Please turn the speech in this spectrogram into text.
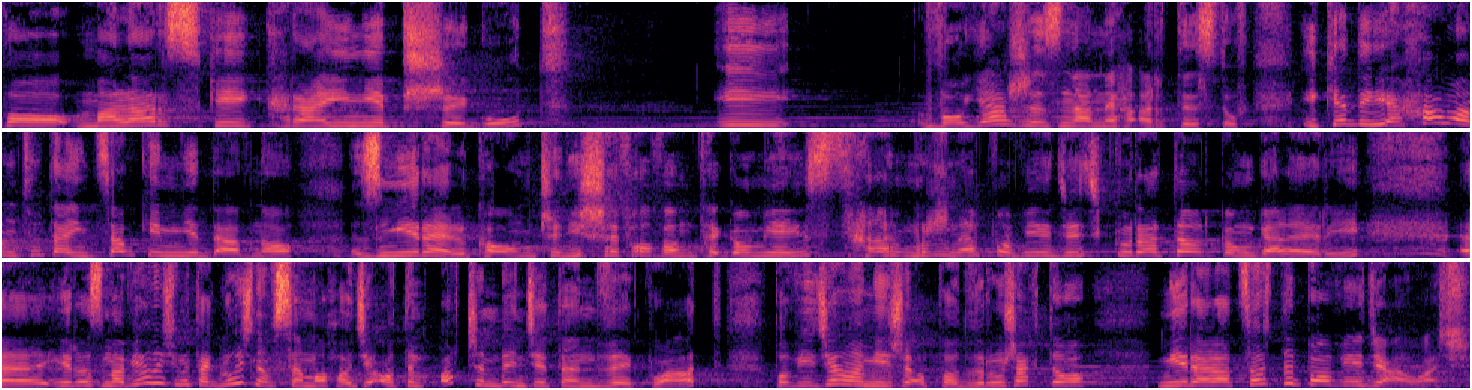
po malarskiej krainie przygód i wojaży znanych artystów. I kiedy jechałam tutaj całkiem niedawno z Mirelką, czyli szefową tego miejsca, można powiedzieć, kuratorką galerii, e, i rozmawiałyśmy tak luźno w samochodzie o tym, o czym będzie ten wykład, powiedziała mi, że o podróżach, to Mirela, co ty powiedziałaś?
